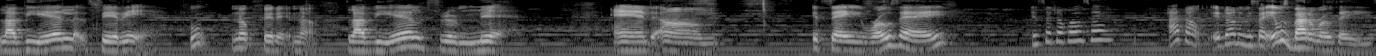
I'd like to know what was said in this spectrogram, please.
La Vielle Ferret. Ooh, no, Ferret, no. La Vielle Fermet. And um, it's a rosé. Is it a rosé? I don't. It don't even say. It was by the rosés,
